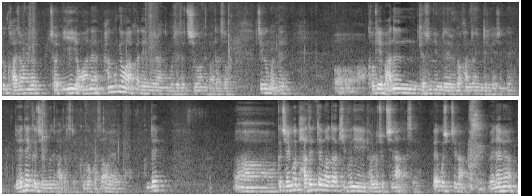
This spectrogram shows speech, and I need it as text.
그 과정에서 저 이 영화는 한국영화 아카데미라는 곳에서 지원을 받아서 찍은 건데 어, 거기에 많은 교수님들과 감독님들이 계신데 내내 그 질문을 받았어요. 그것과 싸워야 했고 근데 어, 그 질문 받을 때마다 기분이 별로 좋지는 않았어요. 빼고 싶지가 않았어요. 왜냐면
